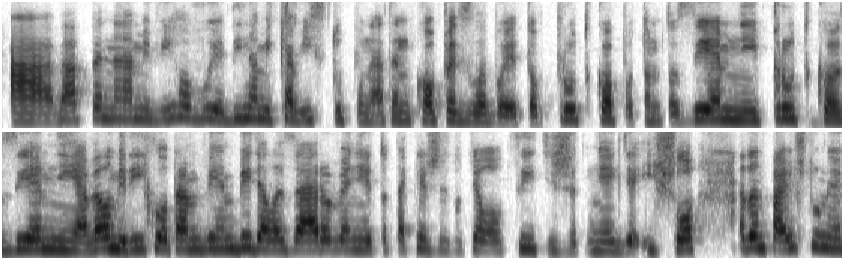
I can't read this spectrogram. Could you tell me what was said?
A vápená mi vyhovuje dynamika výstupu na ten kopec, lebo je to prudko, potom to zjemní, prudko, zjemní a veľmi rýchlo tam viem byť, ale zároveň je to také, že to telo cíti, že niekde išlo. A ten pajštún je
